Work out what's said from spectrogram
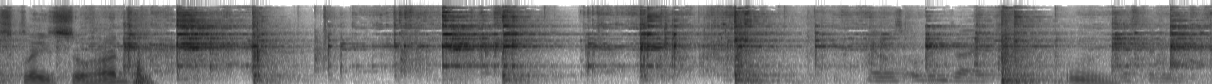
This clay is so hard. It was oven dried hmm. yesterday.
